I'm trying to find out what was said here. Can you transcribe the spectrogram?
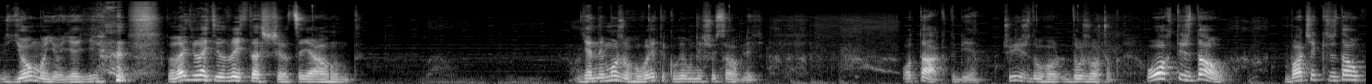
Йо-моє, я є. Ледь-ледь витащив цей раунд. Я не можу говорити, коли вони щось роблять. Отак тобі. Чуєш, дружочок? Ох, ти ж дав! Бач, як ждав.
